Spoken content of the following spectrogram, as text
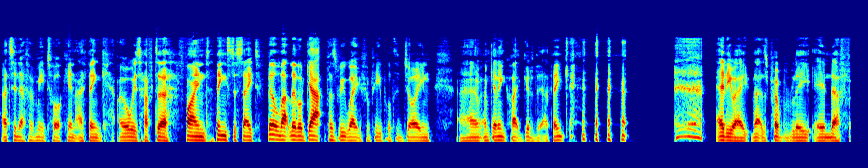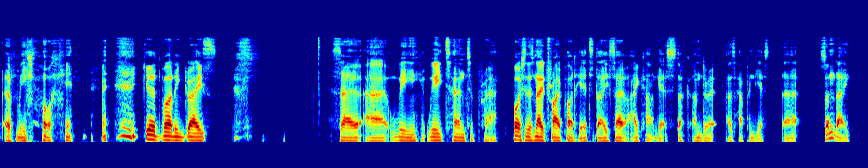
that's enough of me talking. I think I always have to find things to say to fill that little gap as we wait for people to join. Um, I'm getting quite good at it, I think. anyway, that's probably enough of me talking. good morning, Grace. So uh, we we turn to prayer. Fortunately, there's no tripod here today, so I can't get stuck under it as happened yesterday, uh, Sunday.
